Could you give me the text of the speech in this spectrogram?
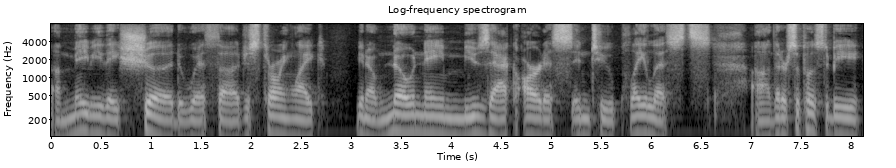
uh, maybe they should, with uh, just throwing like you know no name Muzak artists into playlists uh, that are supposed to be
